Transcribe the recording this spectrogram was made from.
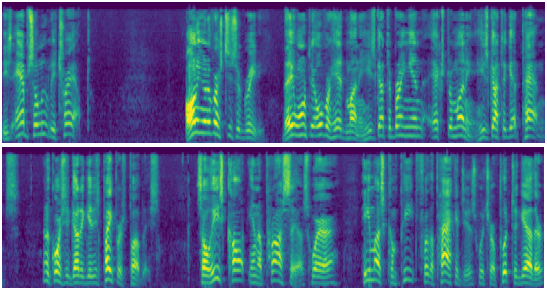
He's absolutely trapped. All the universities are greedy. They want the overhead money. He's got to bring in extra money. He's got to get patents. And of course, he's got to get his papers published. So he's caught in a process where he must compete for the packages which are put together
